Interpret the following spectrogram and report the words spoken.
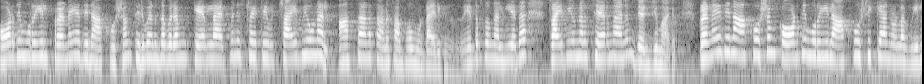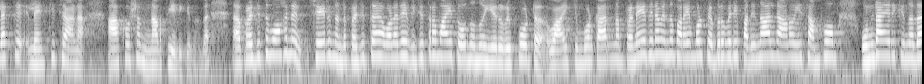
കോടതി മുറിയിൽ പ്രണയ ദിനാഘോഷം തിരുവനന്തപുരം കേരള അഡ്മിനിസ്ട്രേറ്റീവ് ട്രൈബ്യൂണൽ ആസ്ഥാനത്താണ് സംഭവം ഉണ്ടായിരിക്കുന്നത്. നേതൃത്വം നൽകിയത് ട്രൈബ്യൂണൽ ചെയർമാനും ജഡ്ജിമാരും. പ്രണയ ദിനാഘോഷം കോടതി മുറിയിൽ ആഘോഷിക്കാനുള്ള വിലക്ക് ലംഘിച്ചാണ് ആഘോഷം നടത്തിയിരിക്കുന്നത്. പ്രജിത്ത് മോഹനൻ ചേരുന്നുണ്ട്. പ്രജിത്ത് വളരെ വിചിത്രമായി തോന്നുന്നു ഈ ഒരു റിപ്പോർട്ട് വായിക്കുമ്പോൾ. കാരണം പ്രണയദിനം എന്ന് പറയുമ്പോൾ ഫെബ്രുവരി പതിനാലിനാണോ ഈ സംഭവം ഉണ്ടായിരിക്കുന്നത്.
